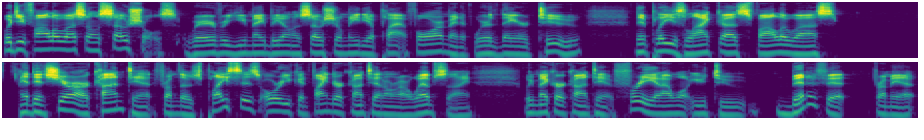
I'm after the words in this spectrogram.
Would you follow us on socials, wherever you may be on a social media platform? And if we're there too, then please like us, follow us, and then share our content from those places, or you can find our content on our website. We make our content free, and I want you to benefit from it,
